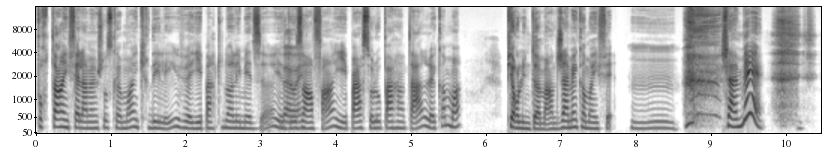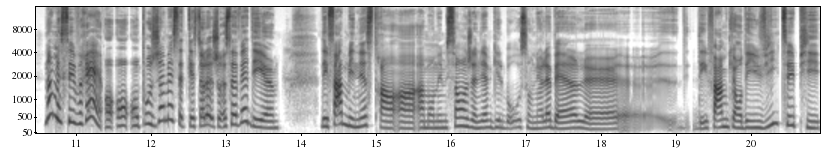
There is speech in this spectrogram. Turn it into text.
Pourtant, il fait la même chose que moi, il écrit des livres, il est partout dans les médias, il a Ben deux ouais. enfants, il est père solo parental, comme moi. Puis on lui demande jamais comment il fait. Hmm. Jamais! Non, mais c'est vrai. On, on, on pose jamais cette question-là. Je recevais des, euh, des femmes ministres en- en- à mon émission, Geneviève Guilbeault, Sonia Lebel, euh, des femmes qui ont des vies, tu sais, puis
